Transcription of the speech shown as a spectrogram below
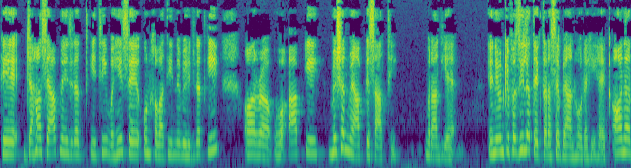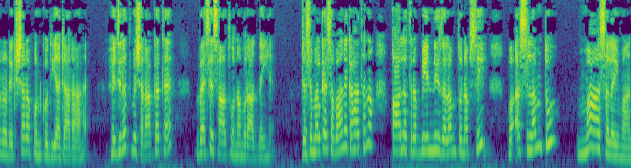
کہ جہاں سے آپ نے ہجرت کی تھی، وہیں سے ان خواتین نے بھی ہجرت کی اور وہ آپ کی مشن میں آپ کے ساتھ تھی۔ مراد یہ ہے۔ یعنی ان کی فضیلت ایک طرح سے بیان ہو رہی ہے، ایک آنر اور ایک شرف ان کو دیا جا رہا ہے۔ ہجرت میں شراکت ہے، ویسے ساتھ ہونا مراد نہیں ہے۔ جیسے ملکہ سبا نے کہا تھا نا، قالت ربی انی ظلم تو نفسی و اسلم تو ماں سلیمان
